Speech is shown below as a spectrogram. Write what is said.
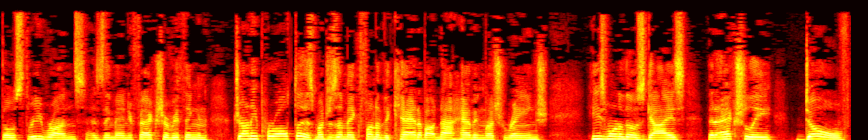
those three runs as they manufacture everything. And Jhonny Peralta, as much as I make fun of the cat about not having much range, he's one of those guys that actually dove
